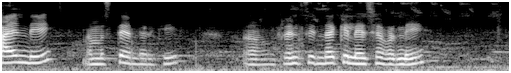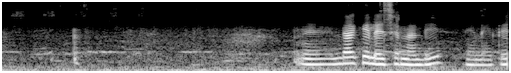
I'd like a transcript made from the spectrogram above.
హాయ్ అండి. నమస్తే అందరికీ. ఫ్రెండ్స్ ఇందాకే లేచామండి. నేను ఇందాకే లేచానండి. నేనైతే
